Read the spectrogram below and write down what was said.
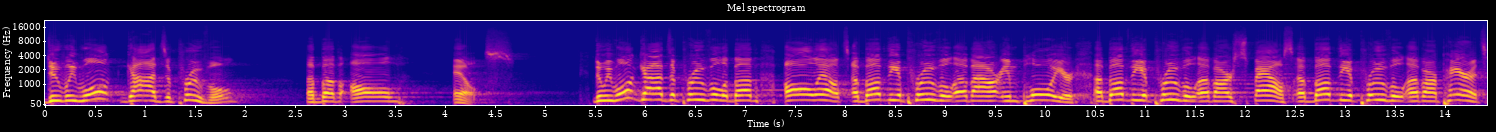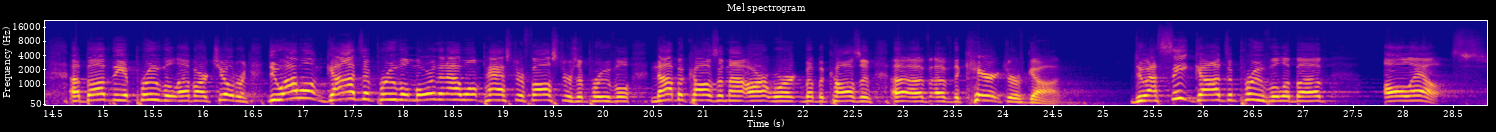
Do we want God's approval above all else? Do we want God's approval above all else, above the approval of our employer, above the approval of our spouse, above the approval of our parents, above the approval of our children? Do I want God's approval more than I want Pastor Foster's approval, not because of my artwork, but because of, of, of the character of God? Do I seek God's approval above all else?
